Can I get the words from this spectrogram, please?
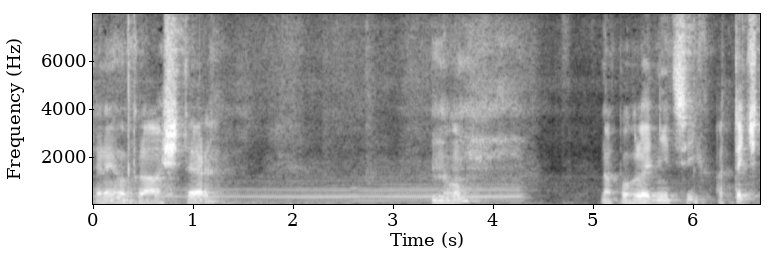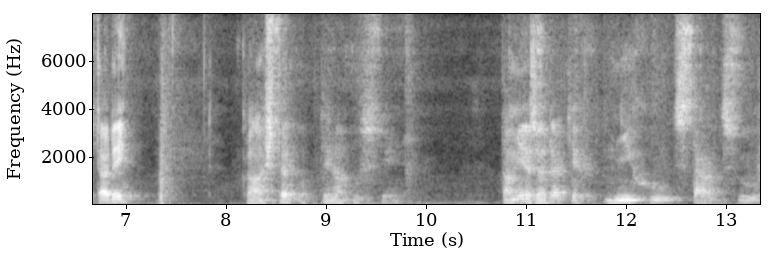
ten jeho klášter. No, na pohlednicích. A teď tady klášter Optina Pustin. Tam je řada těch mnichů, starců,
